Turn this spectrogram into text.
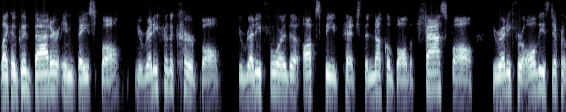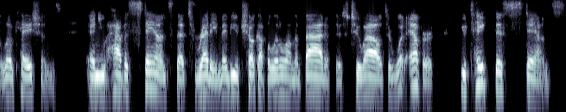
like a good batter in baseball. You're ready for the curveball. You're ready for the off-speed pitch, the knuckleball, the fastball. You're ready for all these different locations. And you have a stance that's ready. Maybe you choke up a little on the bat if there's two outs or whatever. You take this stance.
